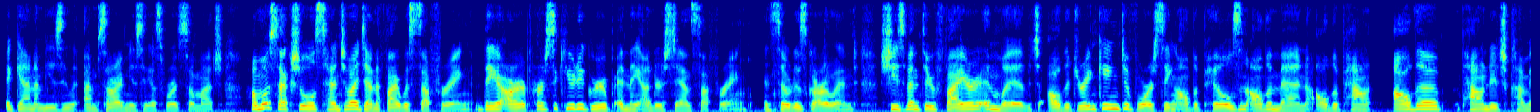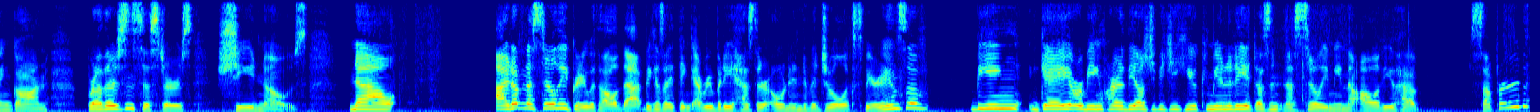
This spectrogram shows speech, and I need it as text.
again i'm using i'm sorry i'm using this word so much. Homosexuals tend to identify with suffering. They are a persecuted group and they understand suffering. And so does garland. She's been through fire and lived all the drinking divorcing all the pills and all the men all the pound all the poundage coming gone. Brothers and sisters she knows. Now i don't necessarily agree with all of that because i think everybody has their own individual experience of being gay or being part of the lgbtq community. It doesn't necessarily mean that all of you have suffered.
